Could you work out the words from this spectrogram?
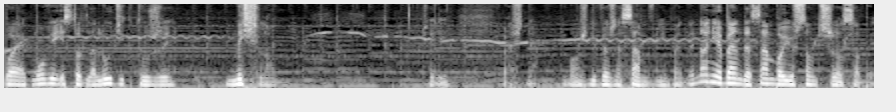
bo jak mówię, jest to dla ludzi, którzy myślą. Czyli właśnie możliwe, że sam w nim będę. No nie będę sam, bo już są trzy osoby.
